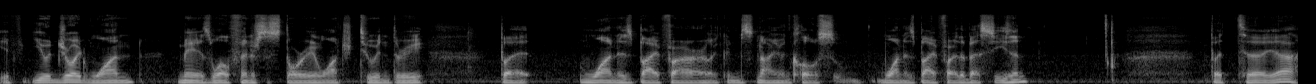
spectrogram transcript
if you enjoyed one, may as well finish the story and watch two and three. But one is by far like it's not even close. One is by far the best season. But uh, yeah,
